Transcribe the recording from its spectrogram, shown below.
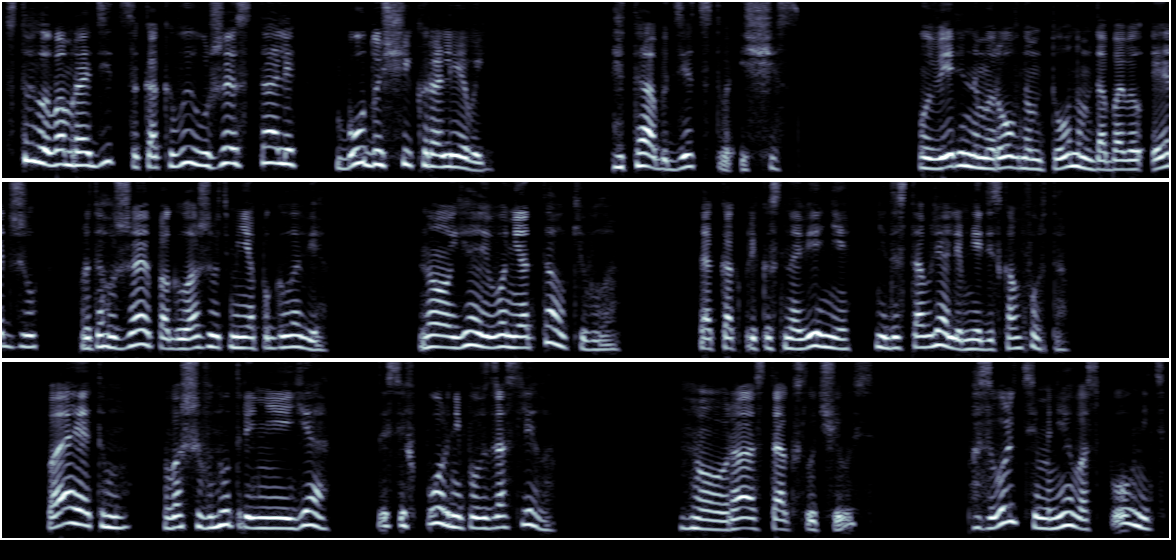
Стоило вам родиться, как вы уже стали будущей королевой. Этап детства исчез. Уверенным и ровным тоном добавил Эджил, продолжая поглаживать меня по голове. Но я его не отталкивала, так как прикосновения не доставляли мне дискомфорта. Поэтому ваше внутреннее «я» до сих пор не повзрослело. Но раз так случилось, позвольте мне восполнить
